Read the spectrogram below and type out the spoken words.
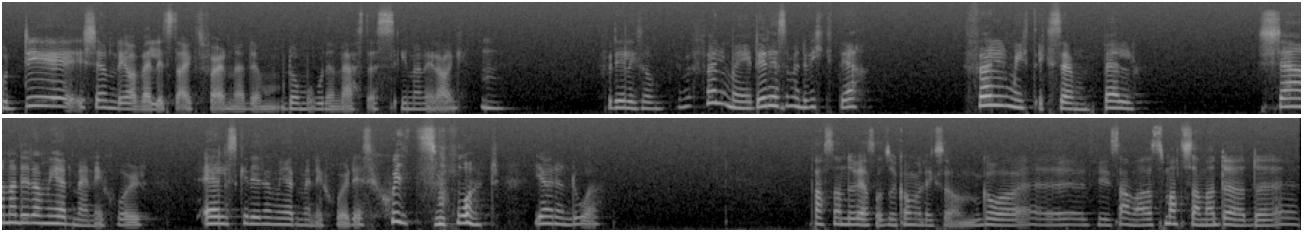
Och det kände jag väldigt starkt för när de, de orden lästes innan idag. Mm. För det är liksom, ja, följ mig, det är det som är det viktiga. Följ mitt exempel. Tjäna dina medmänniskor. Älska dina medmänniskor. Det är skitsvårt. Gör ändå. Fastän du vet att du kommer liksom gå eh, till samma smärtsamma död eh,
